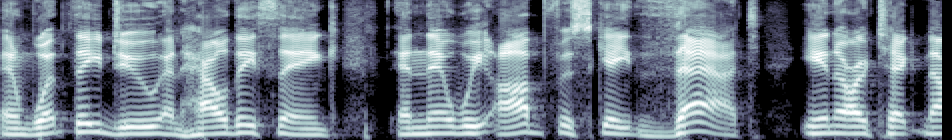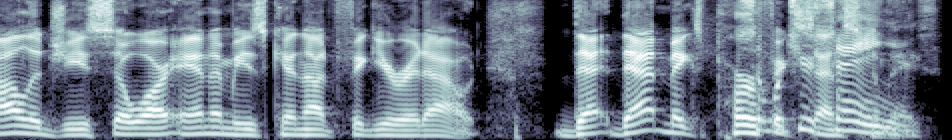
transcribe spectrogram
and what they do and how they think, and then we obfuscate that in our technology so our enemies cannot figure it out. That that makes perfect so sense to me. Is,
